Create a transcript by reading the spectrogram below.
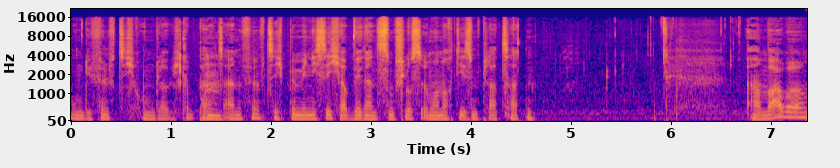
um die 50 rum, glaube ich. Ich glaube Platz Mhm. 51. Bin mir nicht sicher, ob wir ganz zum Schluss immer noch diesen Platz hatten. Ähm, war aber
